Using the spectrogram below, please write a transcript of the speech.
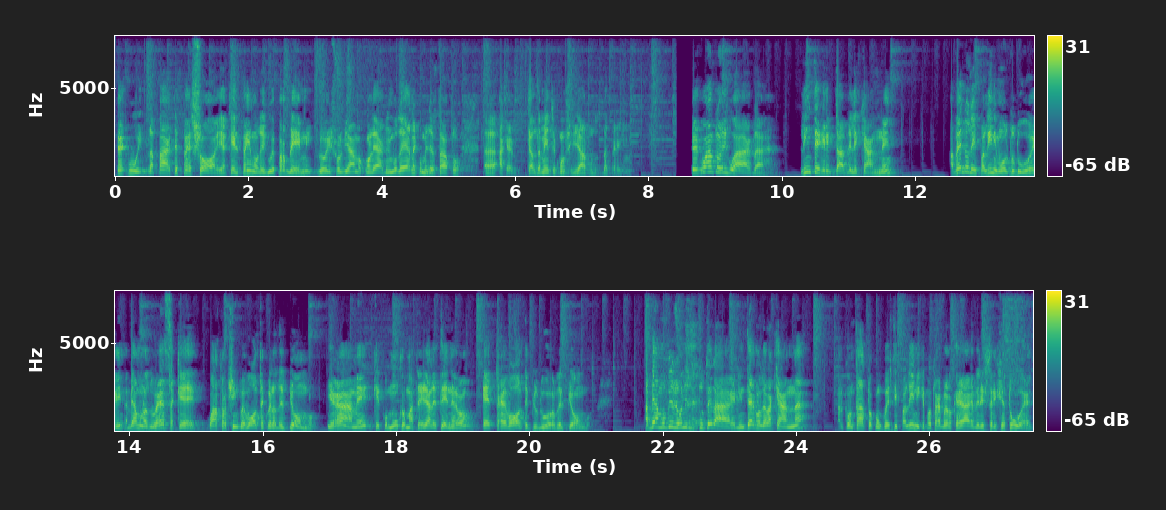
Per cui la parte pressoria, che è il primo dei due problemi, lo risolviamo con le armi moderne, come già stato eh, caldamente consigliato da prima. Per quanto riguarda l'integrità delle canne, avendo dei pallini molto duri, abbiamo una durezza che è 4-5 volte quella del piombo. Il rame, che comunque è un materiale tenero, è 3 volte più duro del piombo. Abbiamo bisogno di tutelare l'interno della canna al contatto con questi pallini che potrebbero creare delle strisciature,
